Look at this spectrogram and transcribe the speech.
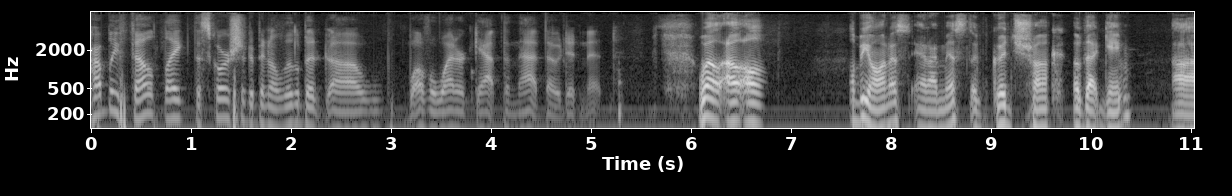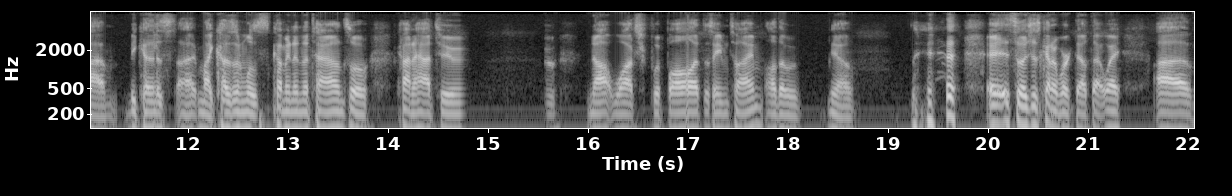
probably felt like the score should have been a little bit uh, of a wider gap than that, though, didn't it? Well, I'll, I'll, I'll be honest, and I missed a good chunk of that game um, because uh, my cousin was coming into town, so kind of had to not watch football at the same time. Although you know, so it just kind of worked out that way. Uh,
